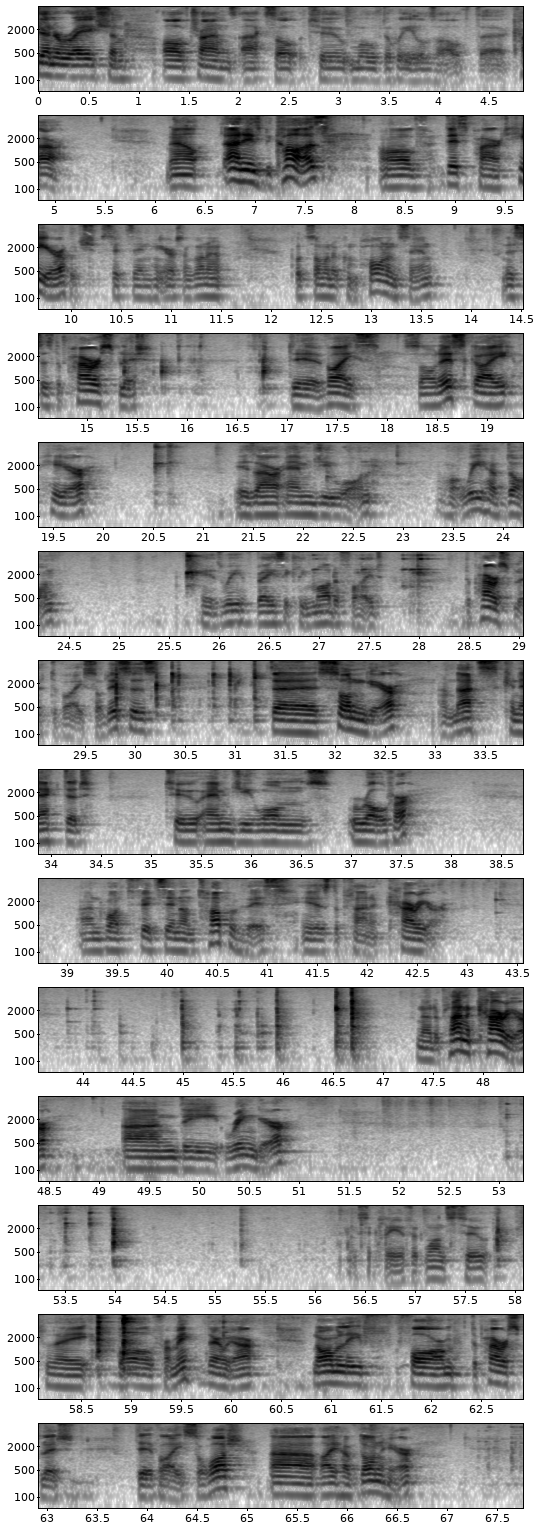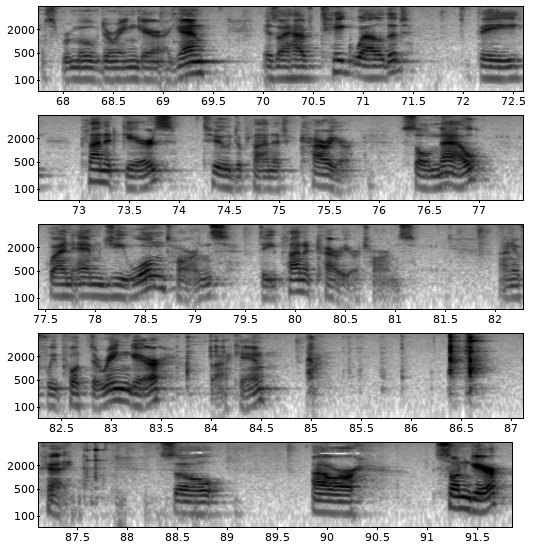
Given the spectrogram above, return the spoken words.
generation of transaxle, to move the wheels of the car. Now that is because of this part here which sits in here so I'm going to put some of the components in. This is the power split device. So this guy here is our MG1. What we have done is we have basically modified the power split device. So this is the sun gear and that's connected to MG1's rotor and what fits in on top of this is the planet carrier. Now the planet carrier and the ring gear basically if it wants to play ball for me, there we are, normally form the power split device. So what uh, I have done here, just remove the ring gear again, is I have TIG welded the planet gears to the planet carrier. So now, when MG1 turns, the planet carrier turns. And if we put the ring gear back in, okay, so our sun gear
